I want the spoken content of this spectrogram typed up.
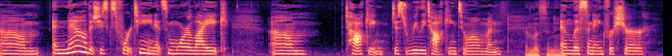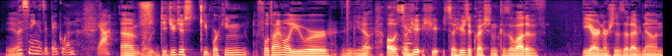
um and now that she's 14, it's more like um talking, just really talking to him and And listening. and listening for sure. Yeah. Listening is a big one. Yeah. Um, did you just keep working full time while you were, you know? Oh, so Yeah. here, here, so here's a question because a lot of ER nurses that I've known,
